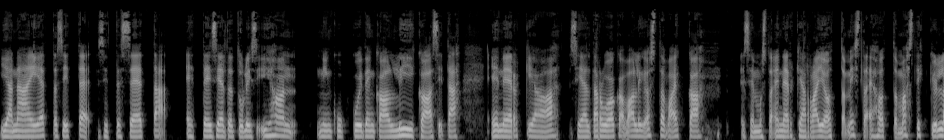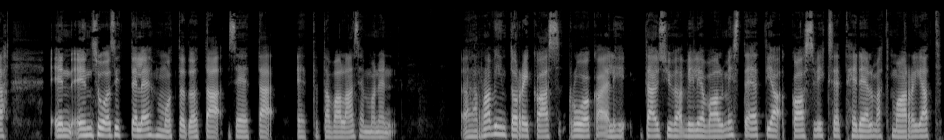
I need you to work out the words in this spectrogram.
ja näin, että sitten, sitten se, että ettei sieltä tulisi ihan niin kuin kuitenkaan liikaa sitä energiaa sieltä ruokavaliosta, vaikka semmoista energian rajoittamista ehdottomasti kyllä en, en suosittele, mutta tota, se, että, että tavallaan semmoinen ravintorikas ruoka, eli täysjyväviljavalmisteet ja kasvikset, hedelmät, marjat,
